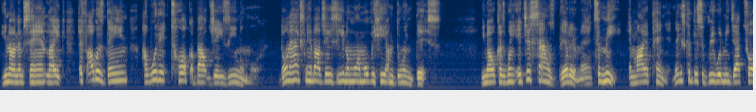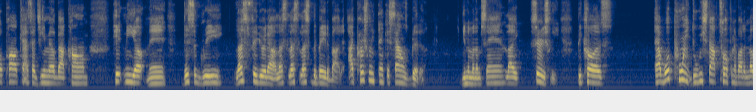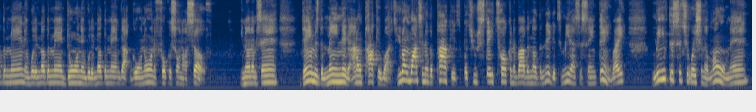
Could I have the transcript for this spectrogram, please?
You know what I'm saying? Like, if I was Dame, I wouldn't talk about Jay Z no more. Don't ask me about Jay Z no more. I'm over here. I'm doing this. You know, because when it just sounds bitter, man, to me, in my opinion. Niggas could disagree with me. Jack Talk Podcast at gmail.com. Hit me up, man. Disagree. Let's figure it out. Let's let's let's debate about it. I personally think it sounds bitter. You know what I'm saying? Like, seriously. Because at what point do we stop talking about another man and what another man doing and what another man got going on and focus on ourselves? You know what I'm saying? Dame is the main nigga. I don't pocket watch. You don't watch a nigga pockets, but you stay talking about another nigga. To me, that's the same thing, right? Leave the situation alone, man.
